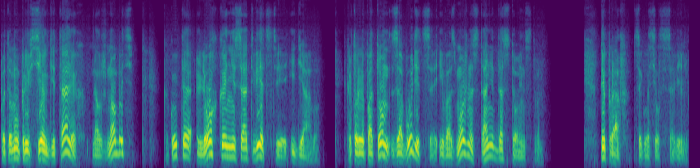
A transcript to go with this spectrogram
Потому при всех деталях должно быть какое-то легкое несоответствие идеалу, которое потом забудется и, возможно, станет достоинством. Ты прав, согласился Савельев.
